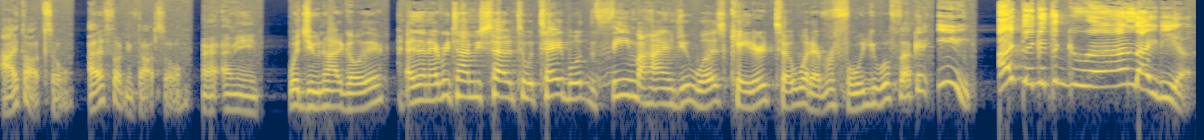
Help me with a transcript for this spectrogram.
I thought so. I fucking thought so. I mean, would you not go there? And then every time you sat into a table, the theme behind you was catered to whatever food you were fucking eating. I think it's a grand idea.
